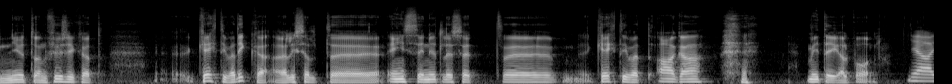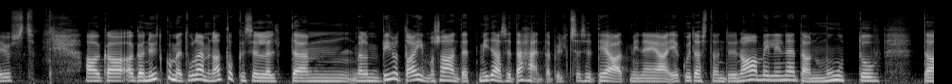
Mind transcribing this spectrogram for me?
Newton füüsikat kehtivad ikka, aga lihtsalt äh, Einstein ütles, et äh, kehtivad, aga mitte igal pool ja just, aga, aga nüüd, kui me tuleme natuke sellelt ähm,, me oleme pisut aimu saanud, et mida see tähendab üldse, see teadmine ja, ja kuidas ta on dünaamiline, ta on muutuv, ta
